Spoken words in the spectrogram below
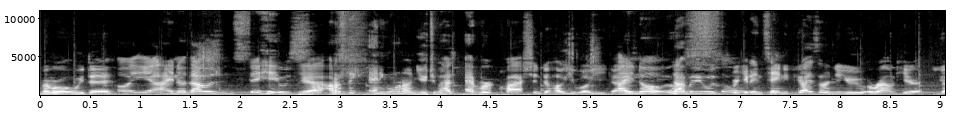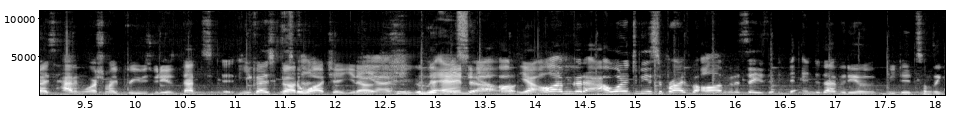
Remember what we did? Oh yeah, I know. That was insane. It was. Yeah, I don't think anyone on YouTube has ever crashed into Huggy Wuggy, guys. I know. That video was so- freaking insane. If you guys are new around here, if you guys haven't watched my previous videos, that's you guys gotta watch it. You know, Yeah, you're in the end, uh, oh, yeah, all I'm gonna, I want it to be a surprise, but all I'm gonna say is at the end of that video, we did something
